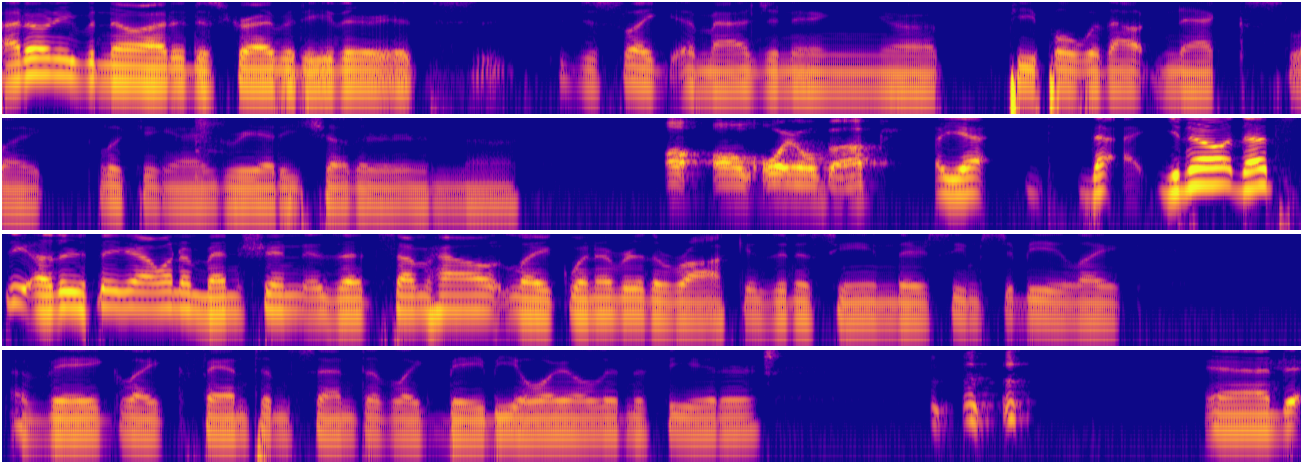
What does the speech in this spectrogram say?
I don't even know how to describe it either. It's just like imagining uh, people without necks, like looking angry at each other, and uh, all, all oiled up. yeah, that you know that's the other thing I want to mention is that somehow, like, whenever The Rock is in a scene, there seems to be like a vague, like, phantom scent of like baby oil in the theater. And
